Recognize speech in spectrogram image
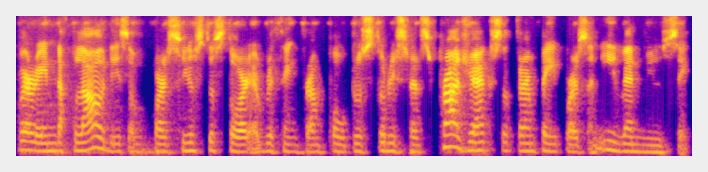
wherein the cloud is of course used to store everything from photos to research projects to term papers and even music.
